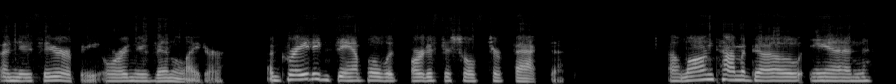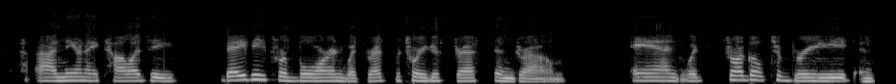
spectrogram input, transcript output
a new therapy or a new ventilator. A great example was artificial surfactant. A long time ago in uh, neonatology, babies were born with respiratory distress syndrome and would struggle to breathe and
